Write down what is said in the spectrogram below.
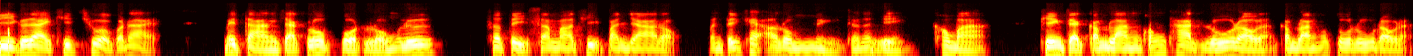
ดีก็ได้คิดชั่วก็ได้ ไม่ต่างจากโลภโกรธหลงหรือสติสมาธิปัญญาหรอก มันเป็นแค่อารมณ์หนึ่งเท่านั้นเองเข้ามา เพียงแต่กำลังของธาตุรู้เรานะกำลังของตัวรู้เรานะ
